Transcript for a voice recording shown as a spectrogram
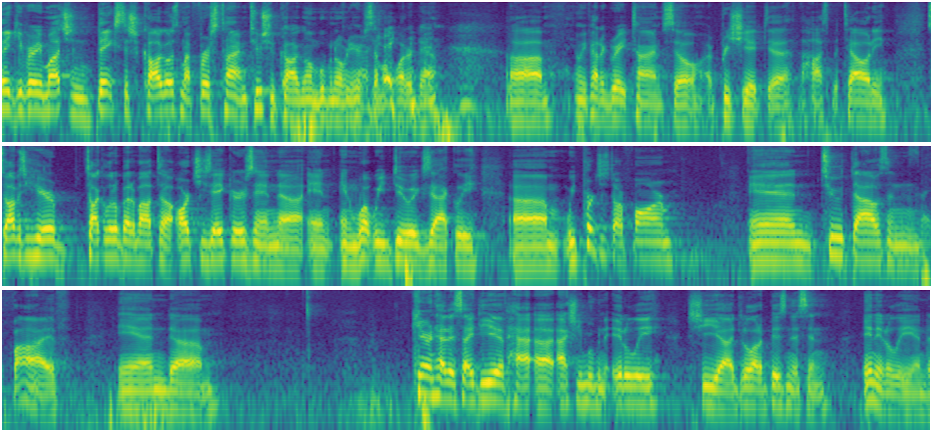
Thank you very much, and thanks to Chicago. It's my first time to Chicago. I'm moving over here to set my water down. Um, and we've had a great time, so I appreciate uh, the hospitality. So obviously here, talk a little bit about uh, Archi's Acres and, uh, and, and what we do exactly. Um, we purchased our farm in 2005, and um, Karen had this idea of uh, actually moving to Italy. She uh, did a lot of business in, in Italy, and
